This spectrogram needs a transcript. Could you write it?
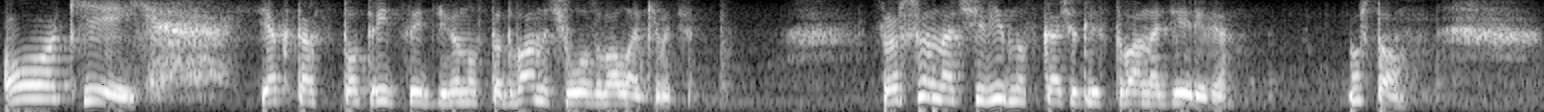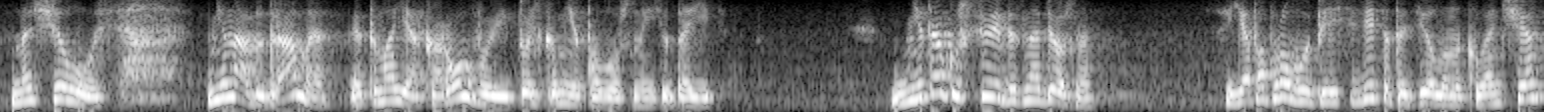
Окей. Сектор 130-92 начало заволакивать. Совершенно очевидно скачет листва на дереве. Ну что, началось. Не надо драмы, это моя корова, и только мне положено ее доить. Не так уж все и безнадежно. Я попробую пересидеть это дело на каланче.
